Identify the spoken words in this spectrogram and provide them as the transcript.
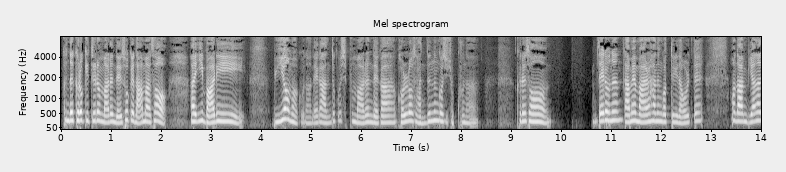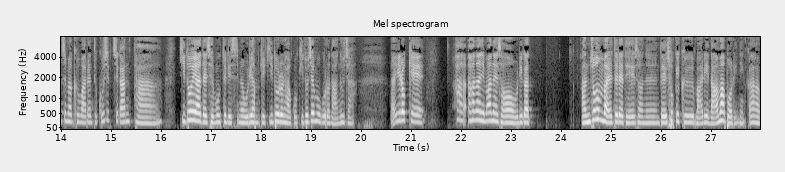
근데 그렇게 들은 말은 내 속에 남아서, 아, 이 말이 위험하구나. 내가 안 듣고 싶은 말은 내가 걸러서 안 듣는 것이 좋구나. 그래서 때로는 남의 말 하는 것들이 나올 때, 어, 난 미안하지만 그 말은 듣고 싶지가 않다. 기도해야 될 제목들이 있으면 우리 함께 기도를 하고 기도 제목으로 나누자. 아, 이렇게 하, 하나님 안에서 우리가 안 좋은 말들에 대해서는 내 속에 그 말이 남아버리니까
